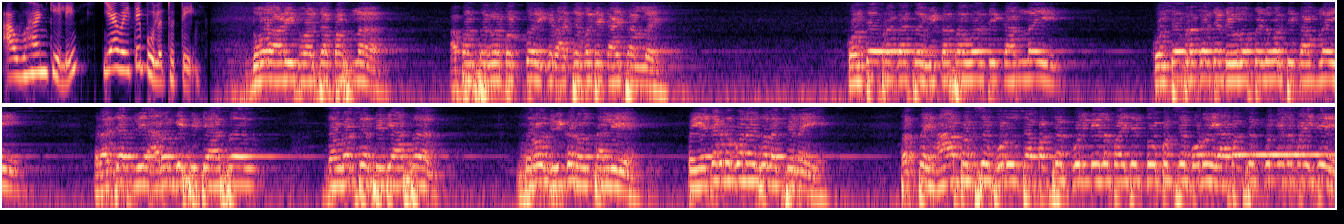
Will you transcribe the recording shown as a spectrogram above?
आवाहन केले. यावेळी ते बोलत होते. दोन अडीच वर्षापासून आपण सगळं बघतोय की राज्यामध्ये काय चाललंय. कोणत्या प्रकारच्या विकासावरती काम नाही. कोणत्या प्रकारच्या डेव्हलपमेंटवरती काम नाही. राज्यातली आरोग्य स्थिती असल संरक्षण स्थिती असल सर्वच विकट होत चालली आहे पण याच्याकडे कोणाचं लक्ष नाही फक्त हा पक्ष फोडून त्या पक्षात कोणी नेलं पाहिजे तो पक्ष फोडून या पक्षात कोणी नेलं पाहिजे.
